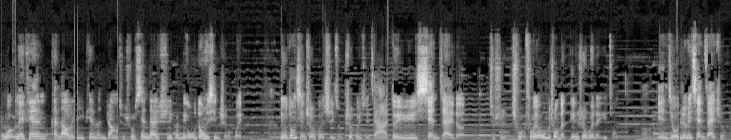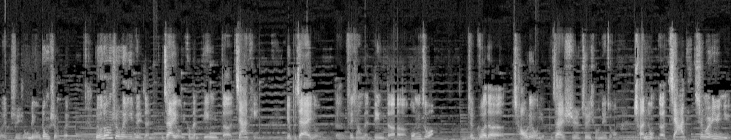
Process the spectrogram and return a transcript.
嗯，我那天看到了一篇文章，就说现在是一个流动性社会。流动性社会是一种社会学家对于现在的，就是所所谓我们说稳定社会的一种，呃，研究，认为现在社会是一种流动社会。流动社会意味着你不再有一个稳定的家庭，也不再有呃非常稳定的工作，整个的潮流也不再是追求那种传统的家庭生儿育女、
